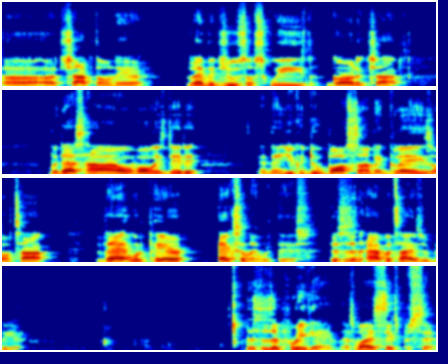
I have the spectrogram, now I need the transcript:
uh, uh, chopped on there. Lemon juice squeezed, garlic chopped. But that's how I've always did it. And then you can do balsamic glaze on top. That would pair excellent with this. This is an appetizer beer. This is a pregame. That's why it's 6%.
